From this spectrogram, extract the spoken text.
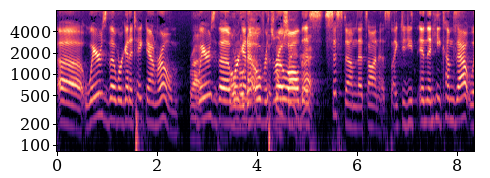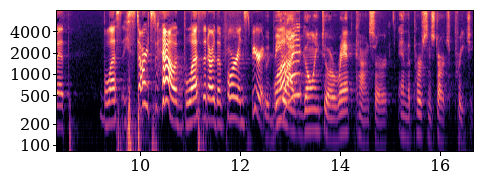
uh, "Where's the we're going to take down Rome? Right. Where's the Oh, we're no going to overthrow all saying, right. this system that's on us?" Like, did you? And then he comes out with, "Bless." He starts out, "Blessed are the poor in spirit." It would be what? like going to a rap concert and the person starts preaching.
